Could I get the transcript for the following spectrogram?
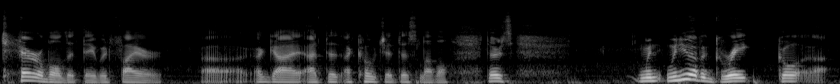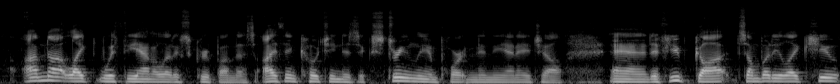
terrible that they would fire uh, a guy at the, a coach at this level. There's when when you have a great goal. I'm not like with the analytics group on this. I think coaching is extremely important in the NHL, and if you've got somebody like Q,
